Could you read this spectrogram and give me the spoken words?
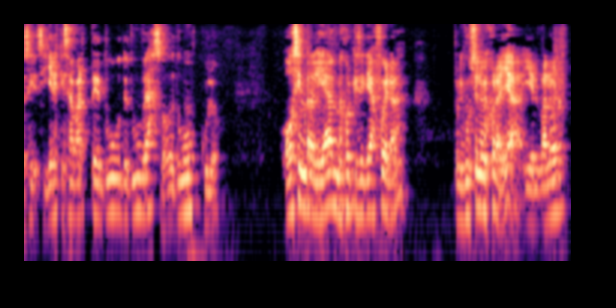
si, quieres que sea parte de tu, de tu brazo, de tu músculo, o si en realidad es mejor que se quede afuera, porque funciona mejor allá. Y el valor,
